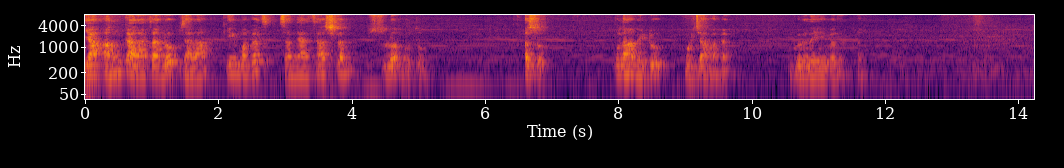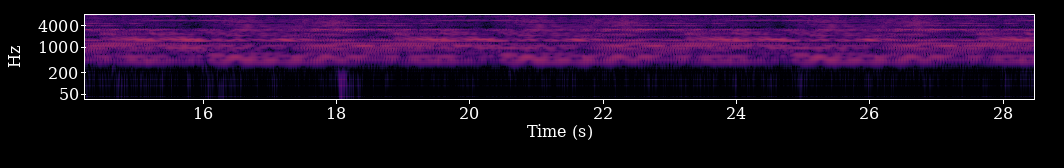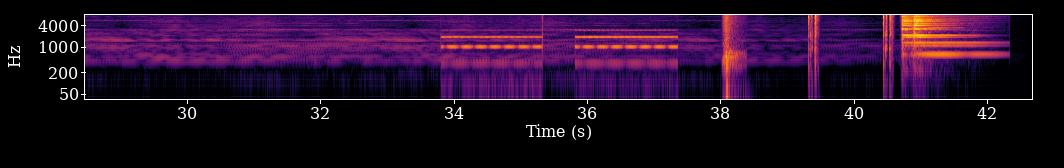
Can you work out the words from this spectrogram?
या अहंकाराचा लोप झाला की मगच संन्यासाश्रम सुलभ होतो. असो. पुन्हा भेटू पुढच्या भागात. गुरुदेव दत्त.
